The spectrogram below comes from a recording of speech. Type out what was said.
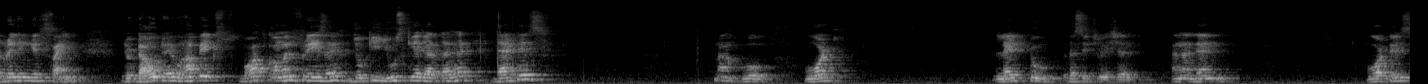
everything is जो डाउट है वहाँ पे एक बहुत कॉमन फ्रेज है जो कि यूज़ किया जाता है दैट इज़ ना वो what led to the situation. and then what is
